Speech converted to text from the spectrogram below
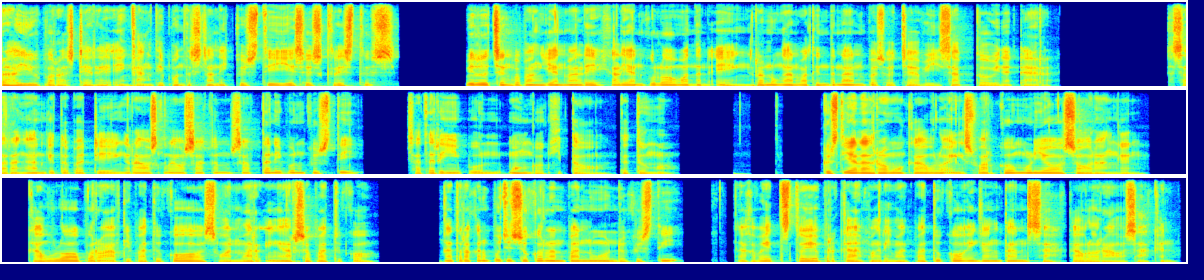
Rahayu para sedherek ingkang dipun tresnani Gusti Yesus Kristus. Wilujeng pepanggihan malih kalian kula wonten ing renungan watintenan basa Jawi Sabdo Winedar. Sesarangan kita badhe ngraos-ngraosaken sabdanipun Gusti saderengipun monggo kita tetunggo. Gusti Allah Rama kawula ing swarga mulya saha langgeng. Kawula para abdi paduka sowan marek ing ngarsa paduka. Ngaturaken puji syukur lan panuwun Gusti akawit sedaya berkah pangrimat paduka ingkang tansah kawula raosaken.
